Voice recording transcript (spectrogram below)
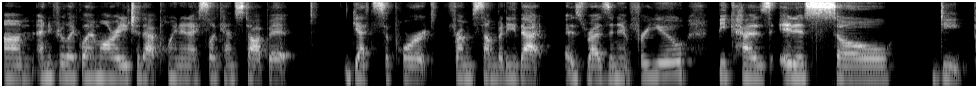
Um, and if you're like, well, I'm already to that point and I still can't stop it, get support from somebody that is resonant for you because it is so deep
